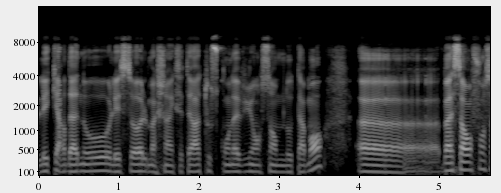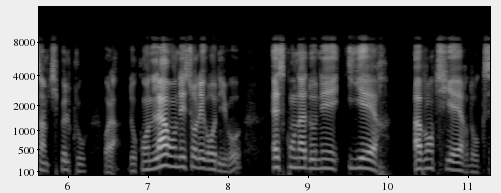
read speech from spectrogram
les Cardano, les sols, machin, etc. Tout ce qu'on a vu ensemble notamment, bah, ça enfonce un petit peu le clou. Voilà. Donc on, là, on est sur les gros niveaux. Est-ce qu'on a donné hier, avant-hier, donc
